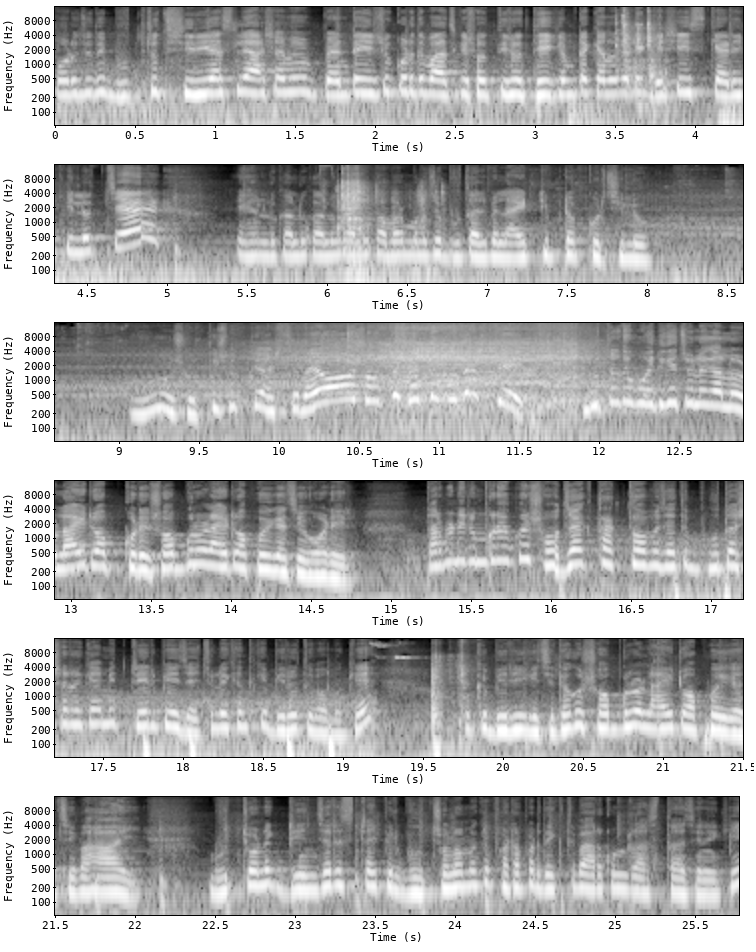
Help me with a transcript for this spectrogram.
পরে যদি ভূতটুত সিরিয়াসলি আসে, আমি প্যান্টটা ইস্যু করে দেবো আজকে। সত্যি সত্যি, এই গেমটা কেন জানি বেশি স্ক্যারি ফিল হচ্ছে। এখানে লুকা লুকা লুকা লুকা আমার মনে হচ্ছে ভূত আসবে লাইট টিপটপ করছিল। ও, সত্যি সত্যি আসছে ভাই। ও, সত্যি সত্যি ভূত আসছে। ভূতটা তো ওইদিকে চলে গেল লাইট অফ করে, সবগুলো লাইট অফ হয়ে গেছে ঘরের। তার মানে এরকম করে সজাগ থাকতে হবে, যাতে ভূত আসার আগে আমি টের পেয়ে যাই। চলো এখান থেকে বেরোতে হবে আমাকে। ওকে বেরিয়ে গেছি। দেখো, সবগুলো লাইট অফ হয়ে গেছে, ভাই। ভূতটা অনেক ডেঞ্জারাস টাইপের ভূত। চলো আমাকে ফটাফট দেখতে পাবে আর কোনো রাস্তা আছে নাকি।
